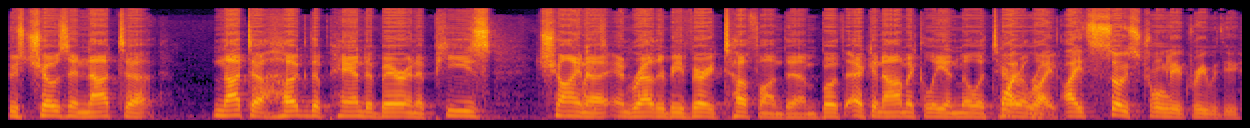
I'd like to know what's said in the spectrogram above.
who's chosen not to, not to hug the panda bear and appease China right. and rather be very tough on them, both economically and militarily. Right, right. I so strongly agree with you.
